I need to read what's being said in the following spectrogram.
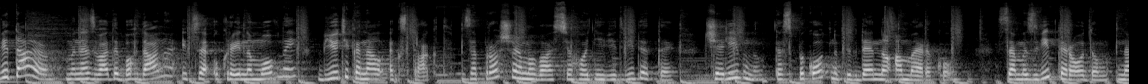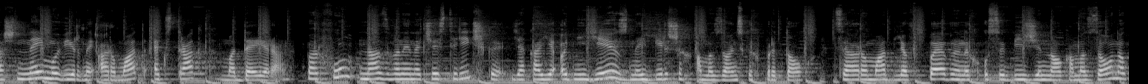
Вітаю! Мене звати Богдана, і це україномовний б'юті канал Екстракт. Запрошуємо вас сьогодні відвідати чарівну та спекотну південну Америку. Саме звідти родом наш неймовірний аромат Екстракт Мадейра. Парфум названий на честь річки, яка є однією з найбільших амазонських приток. Це аромат для впевнених у собі жінок-амазонок,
